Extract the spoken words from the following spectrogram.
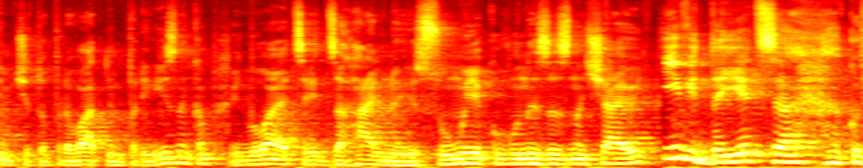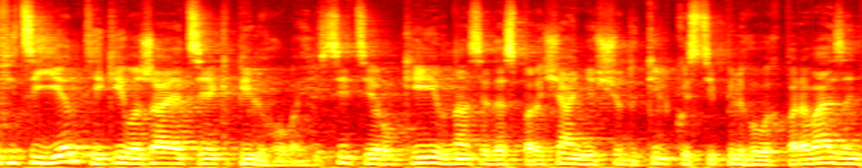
комунальним, чи то приватним перевізникам, відбувається від загальної суми, яку вони зазначають, і віддається коефіцієнт, який вважається як пільговий. Всі ці роки в нас іде сперечання щодо кількості пільгових перевезень.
